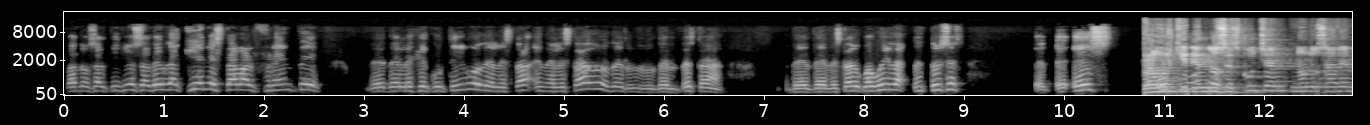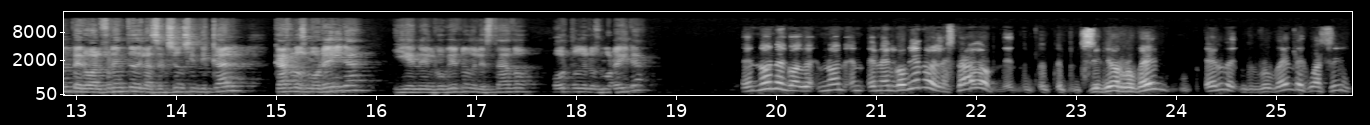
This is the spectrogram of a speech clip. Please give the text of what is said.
cuando se adquirió esa deuda quién estaba al frente del ejecutivo del en el estado del, del, de esta, del estado de Coahuila. Entonces, e, e, es... Raúl, quienes nos escuchan no lo saben, pero al frente de la sección sindical, Carlos Moreira, y en el gobierno del estado, otro de los Moreira. No, en el, no, en, el gobierno del estado eh, eh, siguió Rubén, él, Rubén dejó así,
